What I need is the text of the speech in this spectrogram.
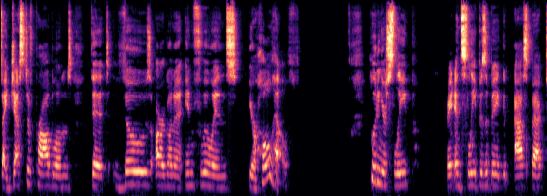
digestive problems, that those are going to influence your whole health, including your sleep, right? And sleep is a big aspect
